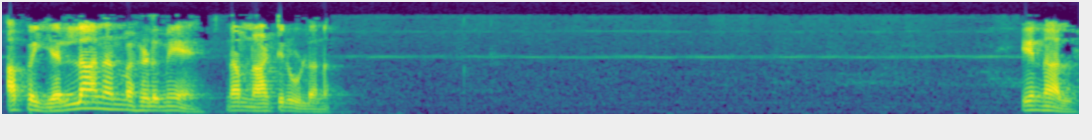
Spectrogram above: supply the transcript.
அப்ப எல்லா நன்மைகளுமே நம் நாட்டில் உள்ளன. என்னால்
